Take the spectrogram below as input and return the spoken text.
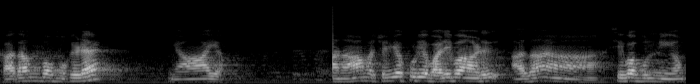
கதம்ப முகிழ நியாயம். நாம செய்யக்கூடிய வழிபாடு அதான் சிவபுண்ணியம்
